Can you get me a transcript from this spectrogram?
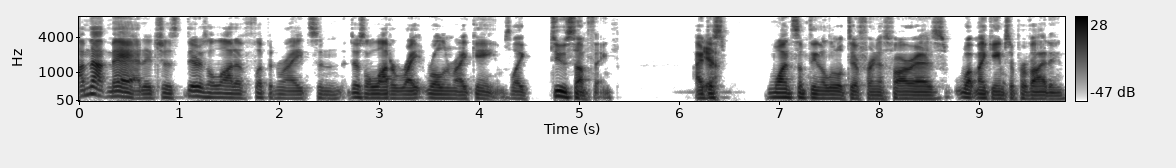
I'm not mad. It's just there's a lot of flipping rights, and there's a lot of right rolling right games. Like do something. I yeah. just want something a little different as far as what my games are providing.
